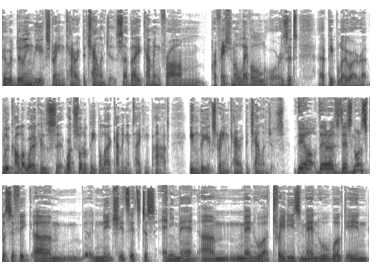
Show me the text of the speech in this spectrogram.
who are doing the extreme character challenges? Are they coming from professional level or is it uh, people who are uh, blue collar workers? Uh, what sort of people are coming and taking part in the extreme character challenges? There are, there is, there's not a specific, um, niche. It's, it's just any man, um, men who are tradies, men who worked in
